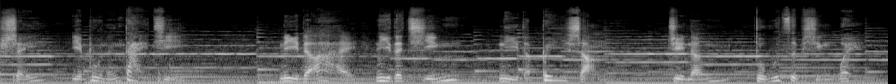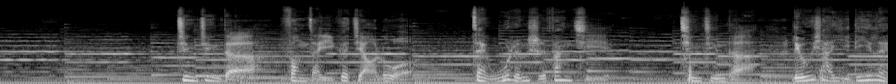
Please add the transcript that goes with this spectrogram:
谁？也不能代替你的爱，你的情，你的悲伤，只能独自品味。静静地放在一个角落，在无人时翻起，轻轻地流下一滴泪，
